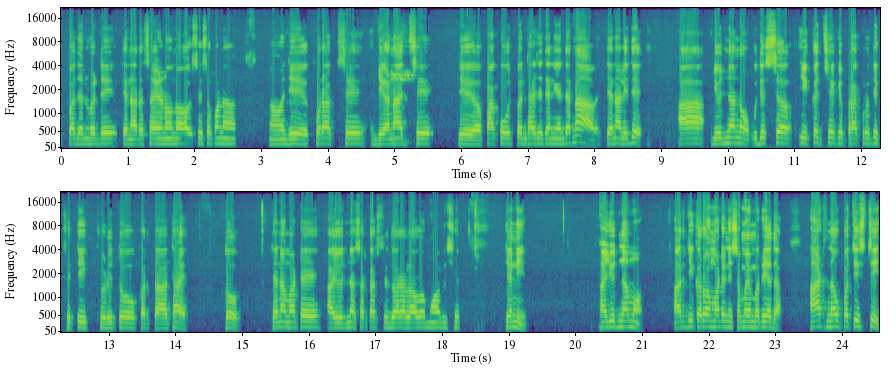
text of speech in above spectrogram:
ઉત્પાદન વધે, તેના રસાયણોના અવશેષો પણ જે ખોરાક છે, જે અનાજ છે, જે પાકો ઉત્પન્ન થાય છે તેની અંદર ના આવે. તેના લીધે આ યોજનાનો ઉદ્દેશ્ય એક જ છે કે પ્રાકૃતિક ખેતી ખેડૂતો કરતા થાય. તો તેના માટે આ યોજના સરકારશ્રી દ્વારા લાવવામાં આવી છે. તેની આ યોજનામાં અરજી કરવા માટેની સમય મર્યાદા આઠ નવ પચીસથી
